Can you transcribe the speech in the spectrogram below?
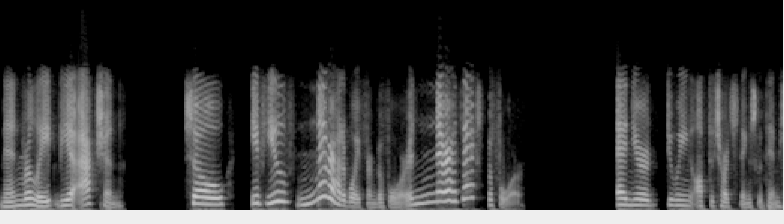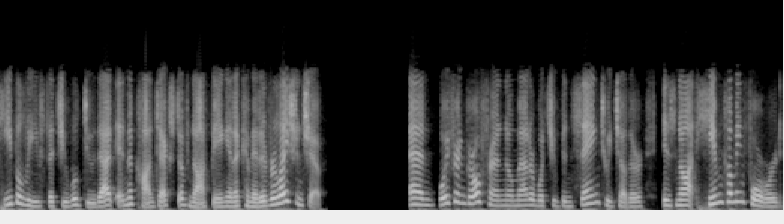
Men relate via action. So if you've never had a boyfriend before and never had sex before, and you're doing off the charts things with him, he believes that you will do that in the context of not being in a committed relationship. And boyfriend, girlfriend, no matter what you've been saying to each other, is not him coming forward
